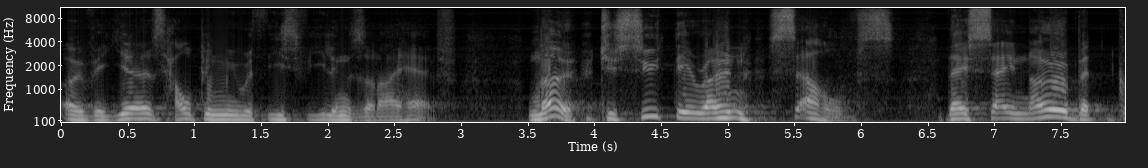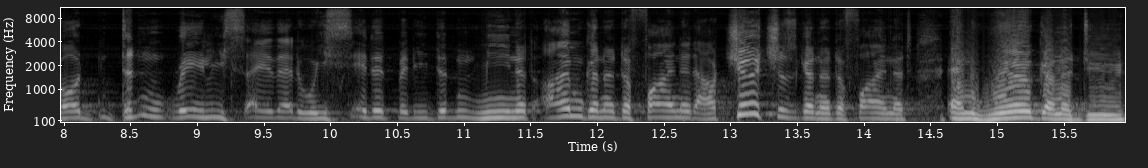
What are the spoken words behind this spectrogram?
over years, helping me with these feelings that I have. No, to suit their own selves. They say, no, but God didn't really say that, We said it, but He didn't mean it. I'm going to define it. Our church is going to define it, and we're going to do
